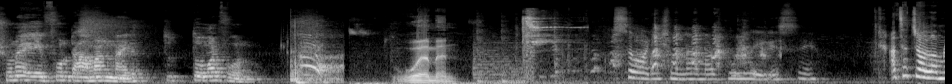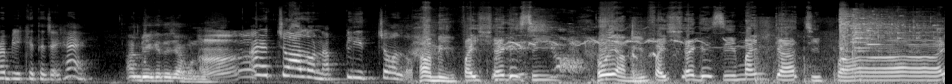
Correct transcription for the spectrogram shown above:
শোনা এই ফোনটা আমার না এটা তোমার ফোন Women. সরি সোনা আমার ভুল হয়ে গেছে। আচ্ছা চলো আমরা বিয়ে খেতে যাই হ্যাঁ? আমি বিয়ে খেতে যাব না। আরে চলো না প্লিজ চলো। আমি পয়সা গেছি ওই আমি পয়সা গেছি মাইন্ডটা চিপাই।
